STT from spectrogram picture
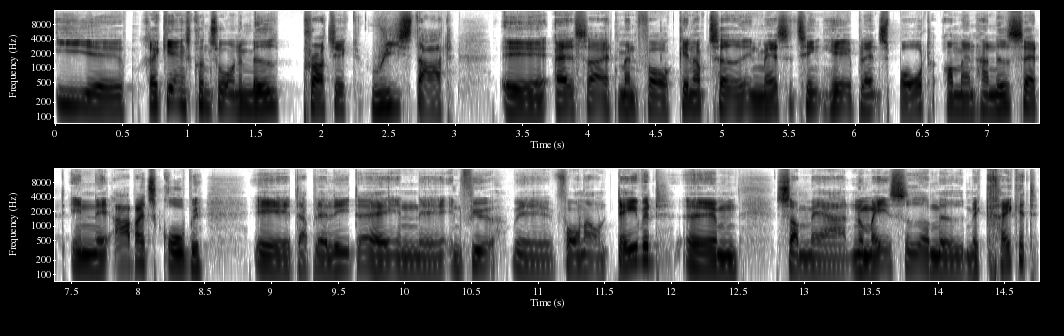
i øh, regeringskontorene med Project Restart. Øh, altså at man får genoptaget en masse ting her i blandt sport, og man har nedsat en øh, arbejdsgruppe, øh, der bliver ledt af en, øh, en fyr med fornavn David, øh, som er normalt sidder med, med cricket,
